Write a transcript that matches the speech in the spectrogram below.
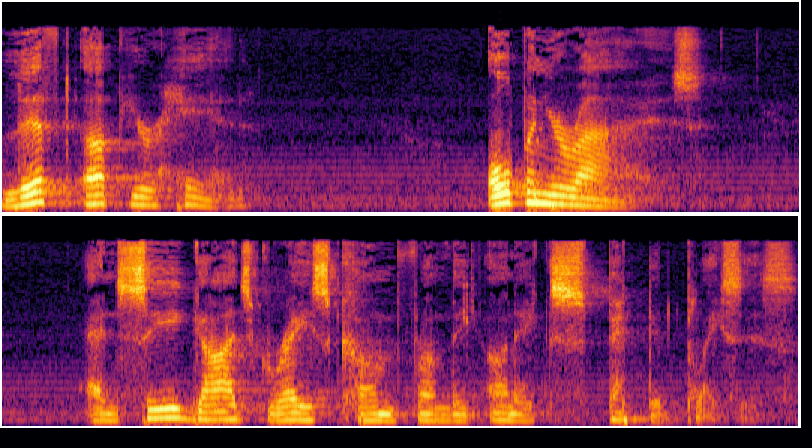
Lift up your head, open your eyes, and see God's grace come from the unexpected places.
